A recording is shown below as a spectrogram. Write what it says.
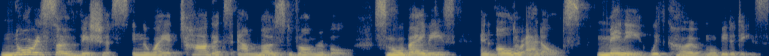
nor is so vicious in the way it targets our most vulnerable, small babies and older adults, many with comorbidities.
